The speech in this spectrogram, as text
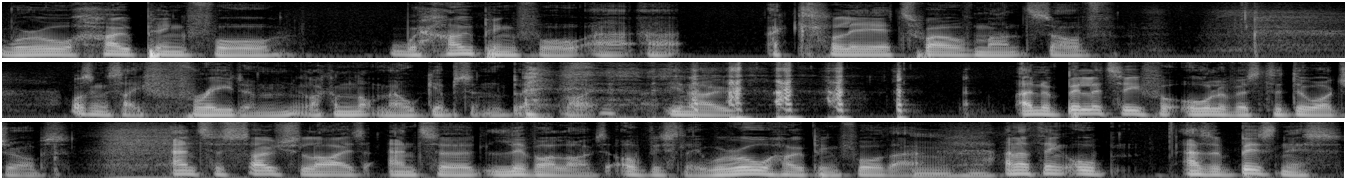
we're all hoping for we're hoping for a, a, a clear 12 months of. I wasn't going to say freedom, like I'm not Mel Gibson, but like you know, an ability for all of us to do our jobs and to socialise and to live our lives. Obviously, we're all hoping for that, mm-hmm. and I think all as a business,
